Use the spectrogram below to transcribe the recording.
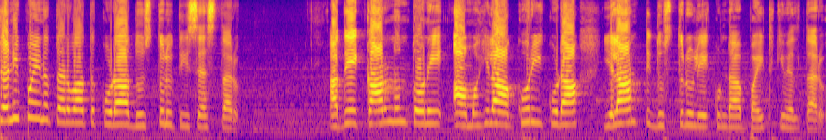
చనిపోయిన తర్వాత కూడా దుస్తులు తీసేస్తారు. అదే కారణంతోనే ఆ మహిళ అఘోరి కూడా ఎలాంటి దుస్తులు లేకుండా బయటికి వెళ్తారు.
